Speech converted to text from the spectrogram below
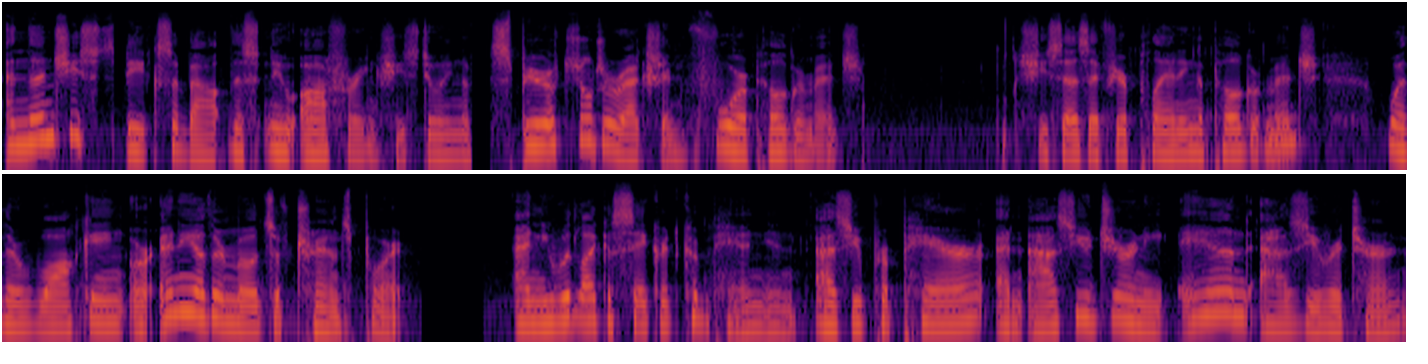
And then she speaks about this new offering she's doing of spiritual direction for pilgrimage. She says if you're planning a pilgrimage, whether walking or any other modes of transport, and you would like a sacred companion as you prepare and as you journey and as you return,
